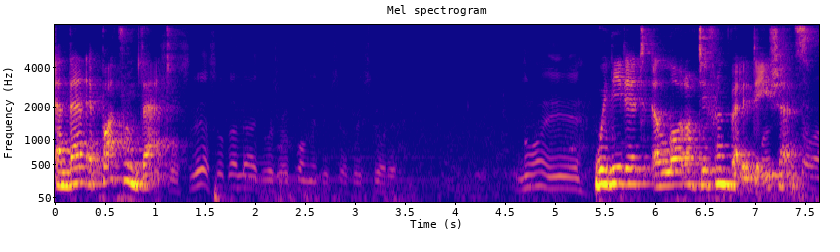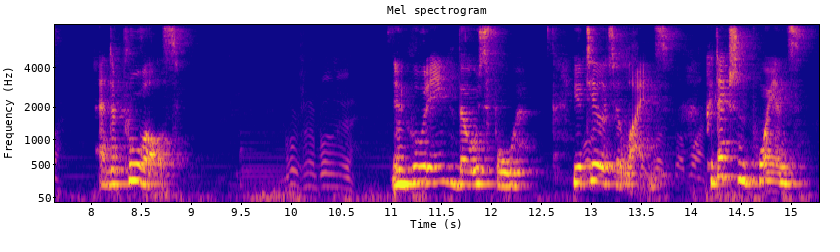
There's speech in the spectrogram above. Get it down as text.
And then, apart from that, we needed a lot of different validations and approvals, including those for utility lines, connection points,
